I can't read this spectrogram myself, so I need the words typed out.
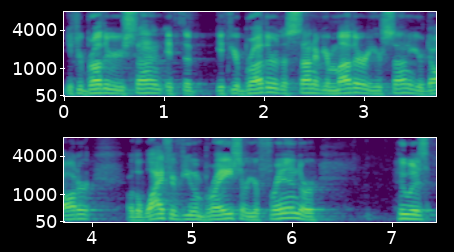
If your brother or your son, if, the, if your brother, the son of your mother, or your son or your daughter, or the wife of you embrace, or your friend, or who is,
